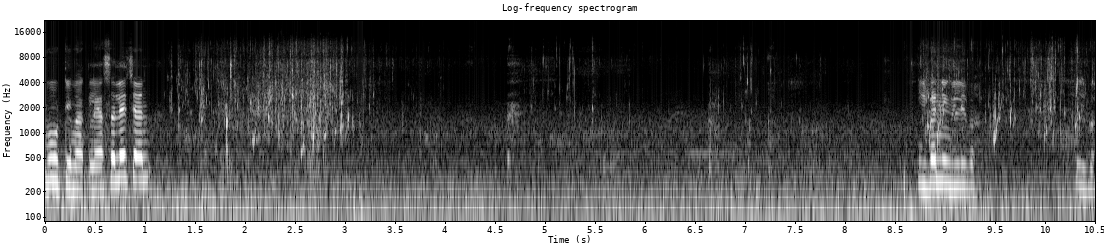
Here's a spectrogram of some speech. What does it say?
मोठी माकली असं लेचन बा निघली बा ही बा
